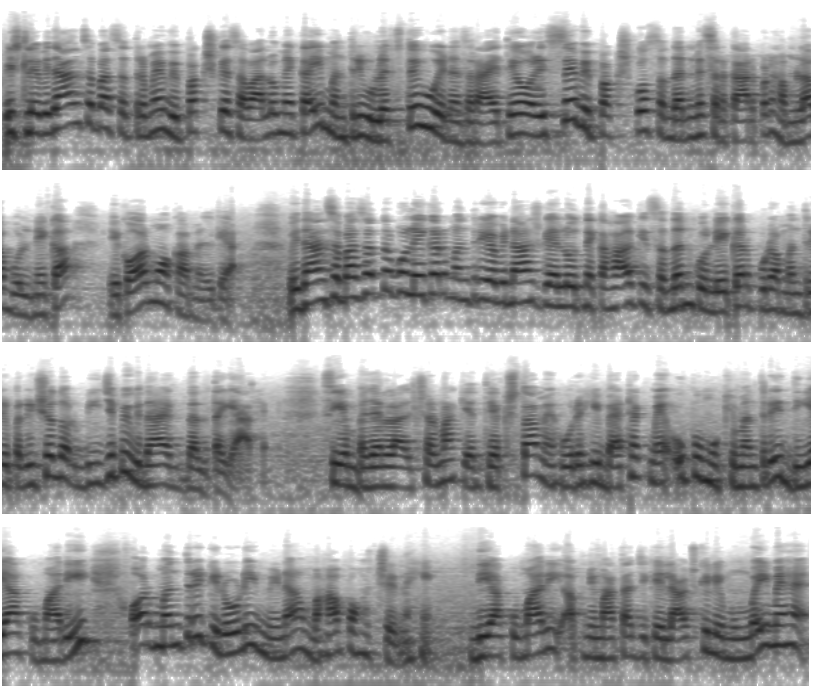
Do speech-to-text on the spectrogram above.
पिछले विधानसभा सत्र में विपक्ष के सवालों में कई मंत्री उलझते हुए नज़र आए थे और इससे विपक्ष को सदन में सरकार पर हमला बोलने का एक और मौका मिल गया। विधानसभा सत्र को लेकर मंत्री अविनाश गहलोत ने कहा कि सदन को लेकर पूरा मंत्रिपरिषद और बीजेपी विधायक दल तैयार है। सीएम भजनलाल शर्मा की अध्यक्षता में हो रही बैठक में उप मुख्यमंत्री दिया कुमारी और मंत्री किरोड़ी मीणा वहाँ पहुँचे नहीं। दिया कुमारी अपनी माताजी के इलाज के लिए मुंबई में है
